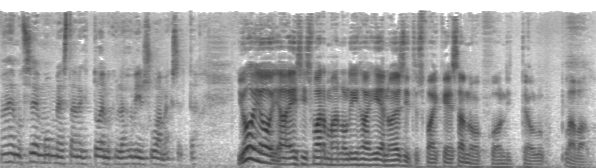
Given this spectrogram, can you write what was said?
No ei, mutta se mun mielestä ainakin toimi kyllä hyvin suomeksi. Että... Joo, joo, ja ei siis varmaan oli ihan hieno esitys, vaikkei sanoa, kun on itse ollut lavalla.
